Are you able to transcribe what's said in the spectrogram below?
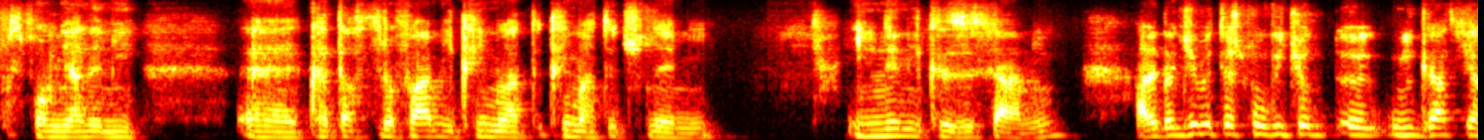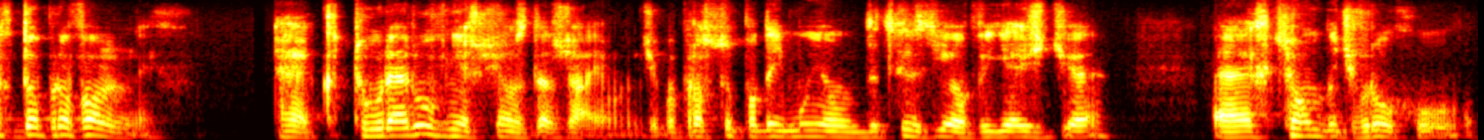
wspomnianymi e, katastrofami klimat, klimatycznymi, innymi kryzysami, ale będziemy też mówić o e, migracjach dobrowolnych, e, które również się zdarzają, gdzie po prostu podejmują decyzję o wyjeździe, chcą być w ruchu,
